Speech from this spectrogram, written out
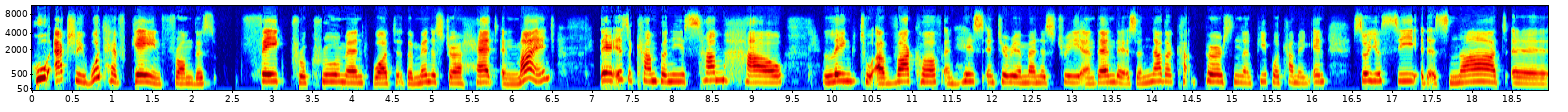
who actually would have gained from this fake procurement, what the minister had in mind there is a company somehow linked to Avakov and his interior ministry, and then there's another person and people coming in. So you see, it is not uh,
